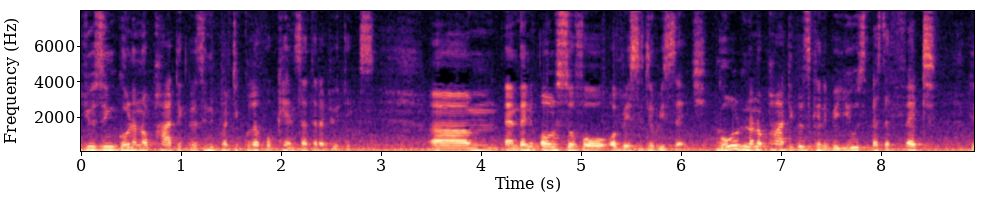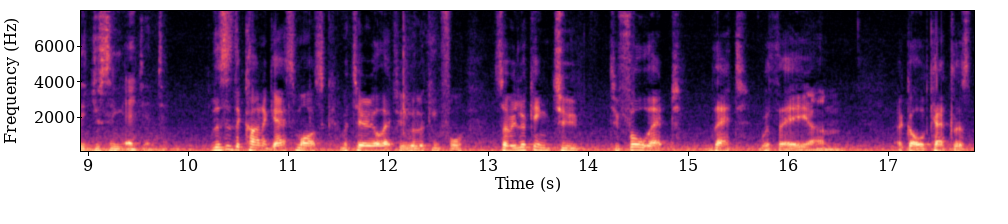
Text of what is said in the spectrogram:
using gold nanoparticles, in particular for cancer therapeutics. Um, and then also for obesity research. Gold nanoparticles can be used as a fat reducing agent. This is the kind of gas mask material that we were looking for. So we're looking to, to fill that, that with a, um, a gold catalyst.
